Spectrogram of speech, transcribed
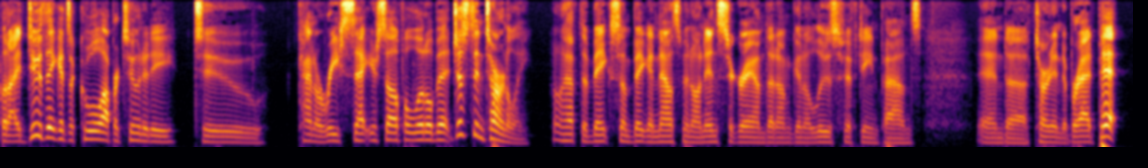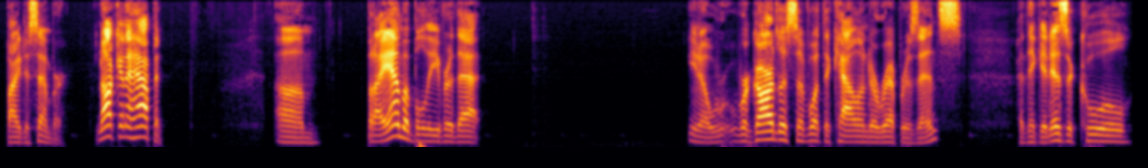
But I do think it's a cool opportunity to kind of reset yourself a little bit just internally. I don't have to make some big announcement on Instagram that I'm going to lose 15 pounds and uh, turn into Brad Pitt by December. Not going to happen. Um, but I am a believer that, you know, regardless of what the calendar represents, I think it is a cool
